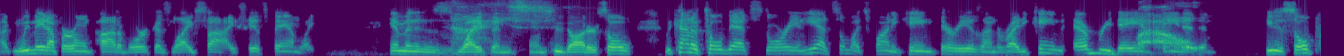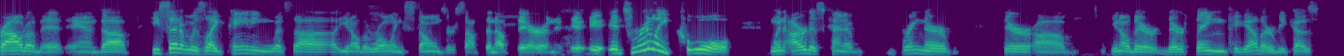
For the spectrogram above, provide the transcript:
uh, we made up our own pod of orcas life size his family him and his wife and, and two daughters. So we kind of told that story and he had so much fun. He came there he is on the right. He came every day and painted and he was so proud of it. And uh, he said it was like painting with uh, you know the rolling stones or something up there. And it, it, it's really cool when artists kind of bring their their uh, you know their their thing together because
